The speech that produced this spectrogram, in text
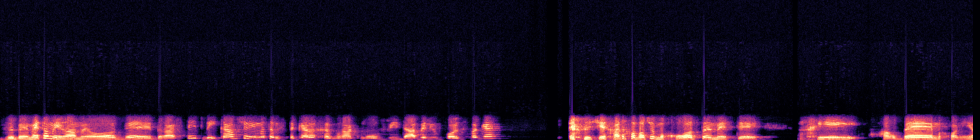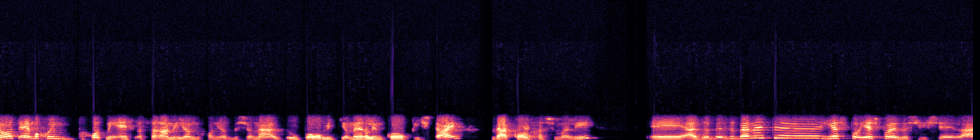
זה באמת אמירה מאוד uh, דרסטית, בעיקר שאם אתה מסתכל על חברה כמו VW, וולקסווגן, שאחת החברות שמוכרות באמת uh, הכי הרבה מכוניות, הם מוכרים פחות מ-10 מיליון מכוניות בשנה, אז הוא פה מתיימר למכור פי שתיים, והכל חשמלי. Uh, אז זה, זה באמת, uh, יש פה, יש פה איזושהי שאלה.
